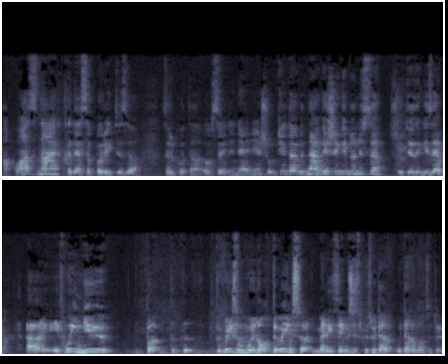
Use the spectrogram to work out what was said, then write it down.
Ако аз знаех къде са парите за църквата в Съединение, ще отида веднага и ще ги донеса. Ще отида да ги взема. Uh, if we knew, but the, the, the reason we're not doing so many things is because we don't, we don't know what to do.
